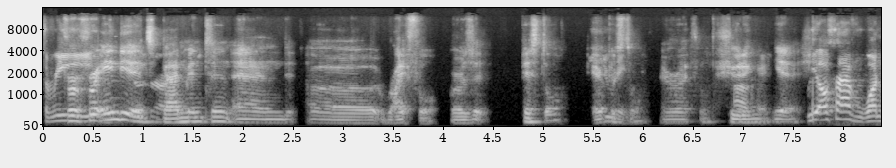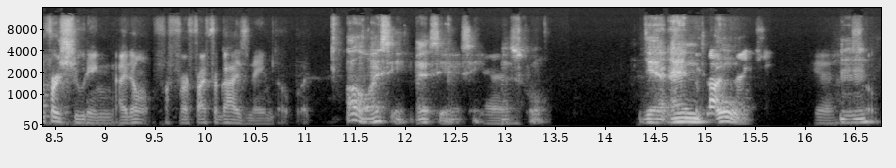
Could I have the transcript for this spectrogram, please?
three For for India, it's badminton and uh rifle, or is it pistol? Air Shooting. pistol, air rifle, shooting. Okay. Yeah. We also have one for shooting. I don't. For, for, I forgot his name though, but Oh, I see. I see. I see. Yeah. That's cool. Yeah, and oh 19. yeah. Mhm. So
